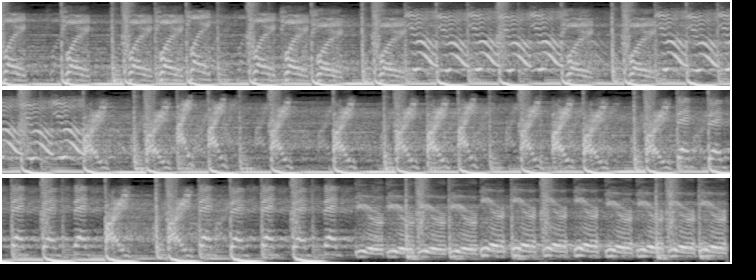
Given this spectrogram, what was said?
play, play, play, play, play, play, play, play, play. Yeah. That, that. Here, here, here, here, here, here, here, here, here, here, here, here,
